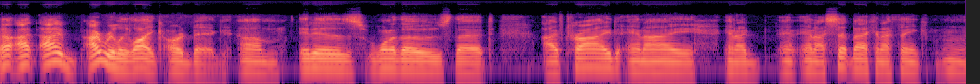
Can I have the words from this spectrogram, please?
Uh, I, I I really like Ardbeg. Um, it is one of those that I've tried and I and I and, and I sit back and I think, hmm,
